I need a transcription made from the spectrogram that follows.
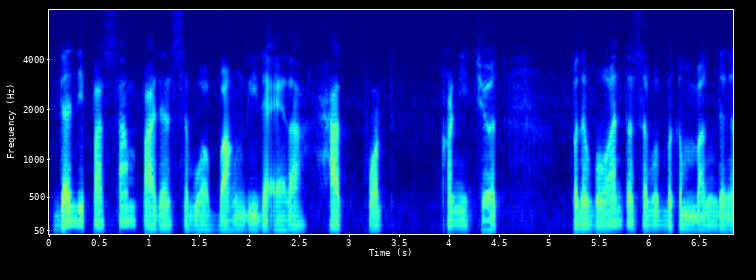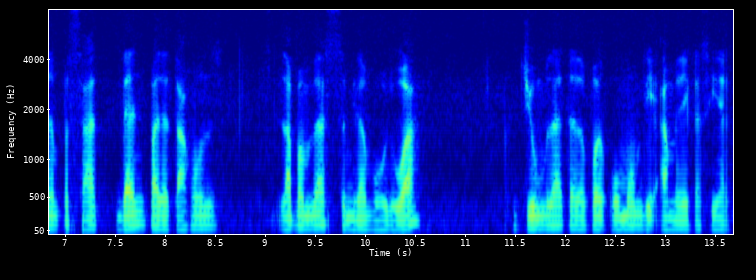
dan dipasang pada sebuah bank di daerah Hartford, Connecticut. Penemuan tersebut berkembang dengan pesat dan pada tahun 1892 jumlah telepon umum di Amerika Serikat,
